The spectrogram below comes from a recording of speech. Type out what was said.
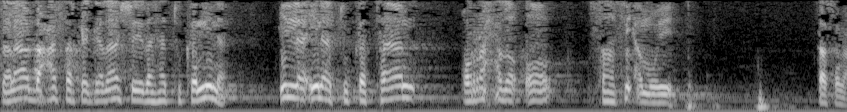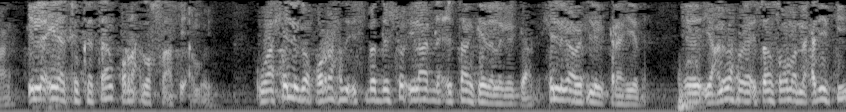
salaada casarka gadaasheeda ha tukanina ilaa inaad tukataan qoraxda oo saafia mooye. Saas man ilaa inaad tukataan qoraxda saafia mooye. Waa xilliga qoraxdu isbadasho ilaa dhicitaankeeda laga gaadho. Xilligaa xilliga karaahiyada. Yani waxa wey isaan soo marnay xadiidkii?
